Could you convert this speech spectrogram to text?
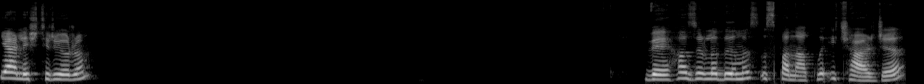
yerleştiriyorum. Ve hazırladığımız ıspanaklı iç harcı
